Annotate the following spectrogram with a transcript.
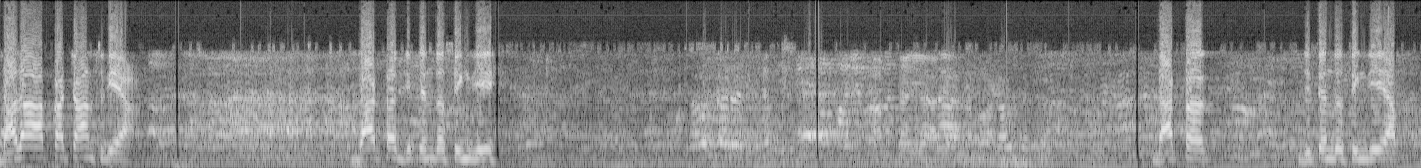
दादा आपका चांस गया डॉक्टर जितेंद्र सिंह जी डॉक्टर जितेंद्र सिंह जी आप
